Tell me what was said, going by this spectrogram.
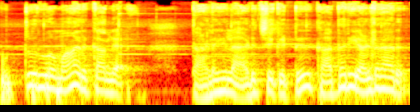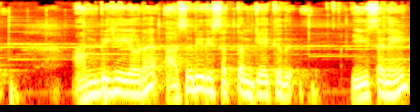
புற்றுருவமா இருக்காங்க. தலையில அடிச்சுக்கிட்டு கதறி அழுறாரு. அம்பிகையோட அசரீரி சத்தம் கேட்குது ஈசனே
